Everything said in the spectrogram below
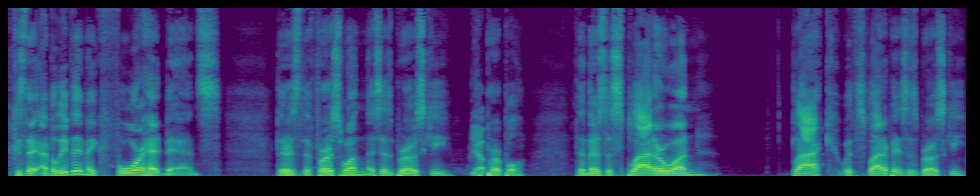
Because I believe they make four headbands. There's the first one that says Broski, Yep. purple. Then there's the splatter one, black with splatter paint that says Broski.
